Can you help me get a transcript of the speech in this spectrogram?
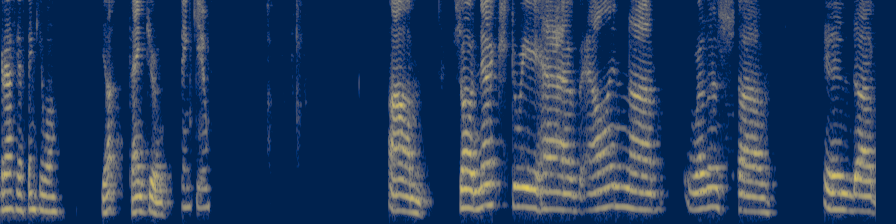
Gracias. Thank you all. Yeah, thank you. Thank you. Um, so next we have Ellen uh, with us. um, and uh,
